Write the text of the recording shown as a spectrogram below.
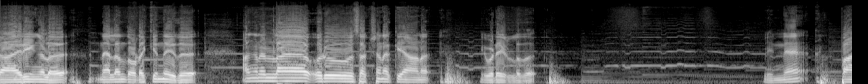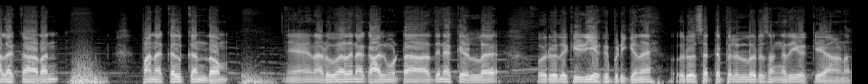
കാര്യങ്ങൾ നിലം തുടയ്ക്കുന്ന ഇത് അങ്ങനെയുള്ള ഒരു സെക്ഷനൊക്കെയാണ് ഇവിടെയുള്ളത് പിന്നെ പാലക്കാടൻ പനക്കൽക്കണ്ടം നടുവേദന കാൽമുട്ട അതിനൊക്കെയുള്ള ഒരു ഇത് കിഴിയൊക്കെ പിടിക്കുന്ന ഒരു സെറ്റപ്പിലുള്ള ഒരു സംഗതിയൊക്കെയാണ്.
